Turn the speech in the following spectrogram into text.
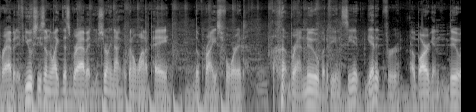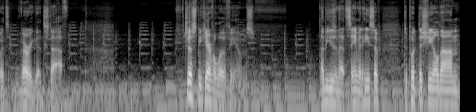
grab it. If you see something like this, grab it. You're certainly not going to want to pay the price for it brand new, but if you can see it, get it for a bargain. Do. It's very good stuff. Just be careful of the fumes. I'll be using that same adhesive to put the shield on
